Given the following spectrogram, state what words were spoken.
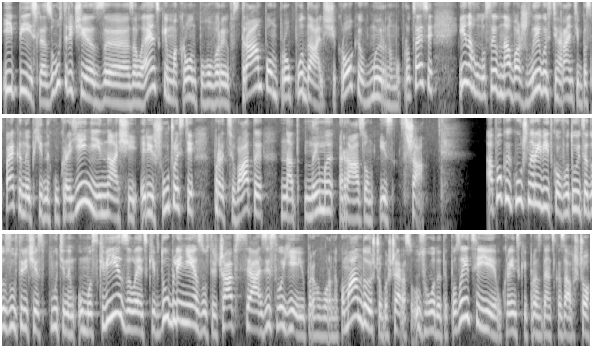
І після зустрічі з Зеленським Макрон поговорив з Трампом про подальші кроки в мирному процесі і наголосив на важливості гарантій безпеки, необхідних Україні і нашій рішучості працювати над ними разом із США. А поки Кушнер і Вітков готуються до зустрічі з Путіним у Москві, Зеленський в Дубліні зустрічався зі своєю переговорною командою, щоб ще раз узгодити позиції. Український президент сказав, що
